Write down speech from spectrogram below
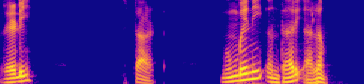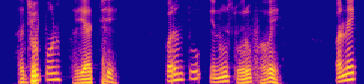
રેડી સ્ટાર્ટ મુંબઈની અંધારી આલમ હજુ પણ હયાત છે, પરંતુ એનું સ્વરૂપ હવે અનેક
